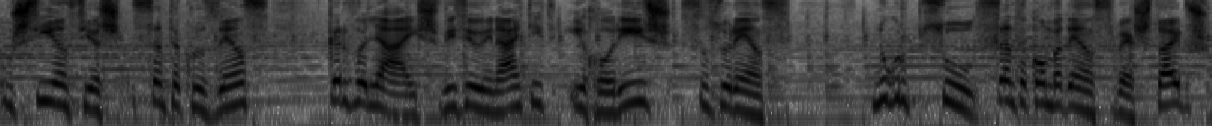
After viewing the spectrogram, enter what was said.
os Ciências Santa Cruzense, Carvalhais Viseu United e Roriz Cesurense. No Grupo Sul, Santa Combadense Besteiros,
